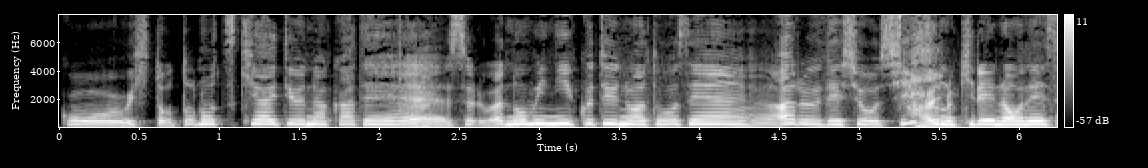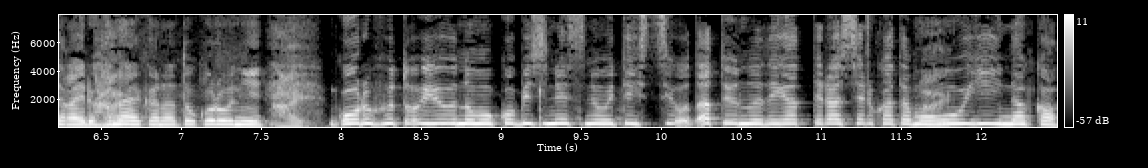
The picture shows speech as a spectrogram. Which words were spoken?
こう人との付き合いという中で、はい、それは飲みに行くというのは当然あるでしょうし、はい、その綺麗なお姉さんがいる華やかなところに、はい、ゴルフというのもこうビジネスにおいて必要だというのでやってらっしゃる方も多い中、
